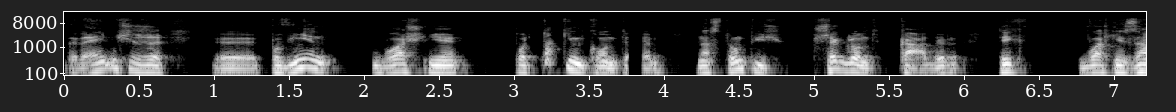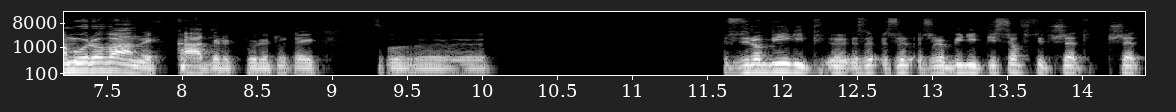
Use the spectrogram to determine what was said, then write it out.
Wydaje mi się, że y, powinien właśnie pod takim kątem nastąpić przegląd kadr, tych właśnie zamurowanych kadr, które tutaj y, zrobili, y, zrobili pisowcy przed, przed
